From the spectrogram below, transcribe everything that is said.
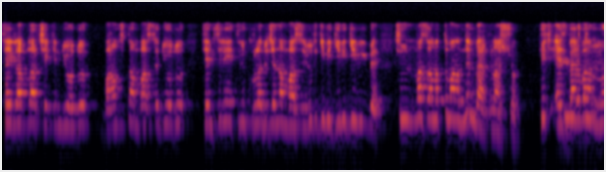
Telgraflar çekin diyordu. Bağımsızlıktan bahsediyordu. Temsiliyetinin kurulabileceğinden bahsediyordu gibi gibi gibi gibi. Şimdi nasıl anlattım anladın değil mi Berfin Aşçok? Hiç ezber var mı?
